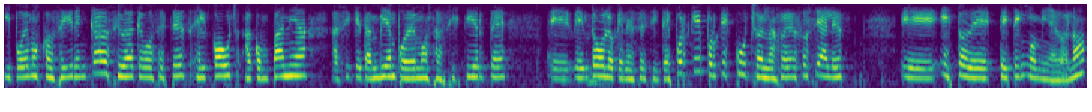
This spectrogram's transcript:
y podemos conseguir en cada ciudad que vos estés, el coach acompaña, así que también podemos asistirte eh, en todo lo que necesites. ¿Por qué? Porque escucho en las redes sociales eh, esto de te tengo miedo, ¿no?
